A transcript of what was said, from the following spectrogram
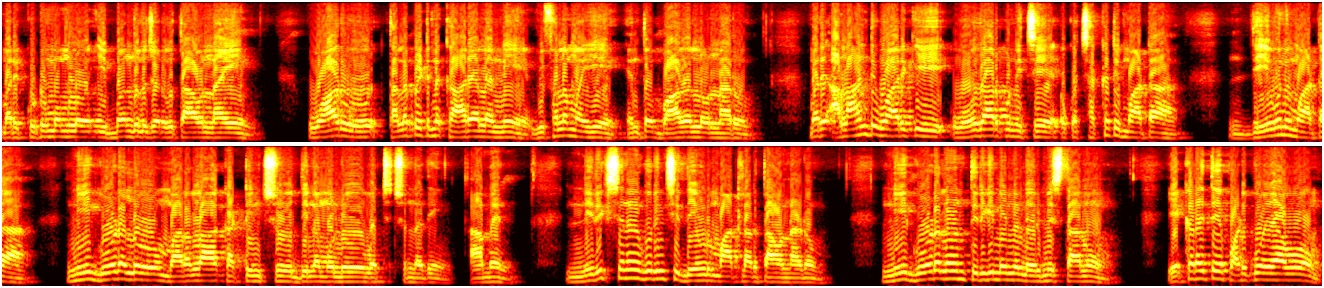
మరి కుటుంబంలో ఇబ్బందులు జరుగుతూ ఉన్నాయి. వారు తలపెట్టిన కార్యాలన్నీ విఫలమయ్యి ఎంతో బాధల్లో ఉన్నారు. మరి అలాంటి వారికి ఓదార్పునిచ్చే ఒక చక్కటి మాట దేవుని మాట నీ గోడలో మరలా కట్టించు దినములు వచ్చుచున్నది. ఆమెన్. నిరీక్షణ గురించి దేవుడు మాట్లాడుతూ ఉన్నాడు. నీ గోడలను తిరిగి నిన్ను నిర్మిస్తాను. ఎక్కడైతే పడిపోయావో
